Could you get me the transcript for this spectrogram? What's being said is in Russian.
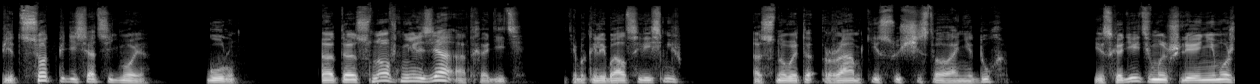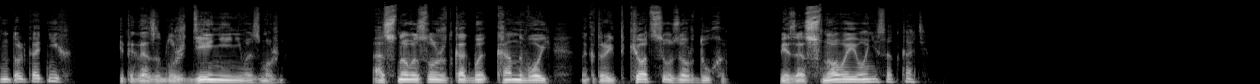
557. Гуру. От основ нельзя отходить, хотя бы колебался весь мир. Основа — это рамки существования духа. Исходить в мышлении можно только от них, и тогда заблуждение невозможно. Основа служит как бы конвой, на который ткется узор духа. Без основы его не соткать.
